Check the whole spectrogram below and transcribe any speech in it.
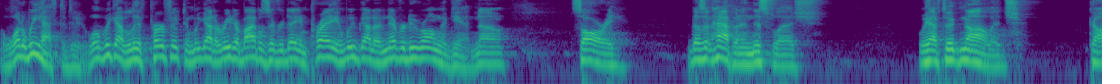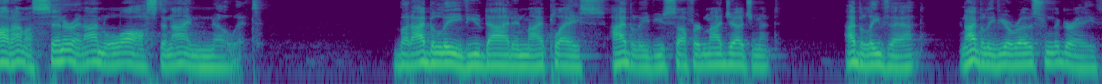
What do we have to do? Well, we got to live perfect and we got to read our Bibles every day and pray and we've got to never do wrong again. No, sorry. It doesn't happen in this flesh. We have to acknowledge God, I'm a sinner and I'm lost and I know it. But I believe you died in my place. I believe you suffered my judgment. I believe that. And I believe you arose from the grave.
